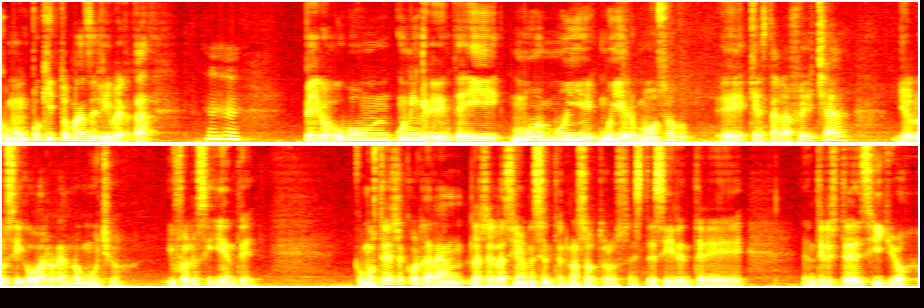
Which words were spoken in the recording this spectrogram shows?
como un poquito más de libertad. Pero hubo un, un ingrediente ahí muy, muy, muy hermoso eh, que hasta la fecha yo lo sigo valorando mucho. Y fue lo siguiente. Como ustedes recordarán, las relaciones entre nosotros, es decir, entre, entre ustedes y yo,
